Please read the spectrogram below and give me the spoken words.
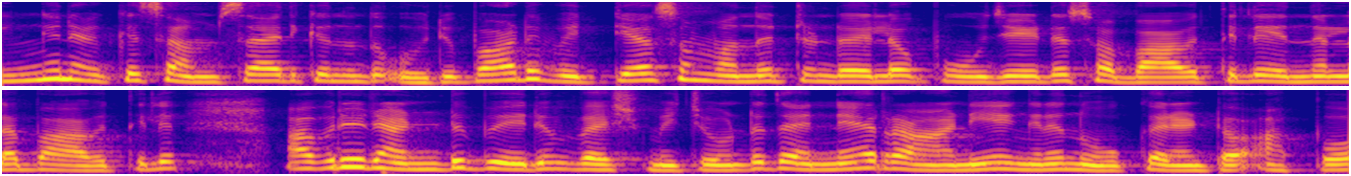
ഇങ്ങനെയൊക്കെ സംസാരിക്കുന്നത്? ഒരുപാട് വ്യത്യാസം വന്നിട്ടുണ്ടല്ലോ പൂജയുടെ അമ്മയുടെ സ്വഭാവത്തിൽ എന്നുള്ള ഭാവത്തിൽ അവർ രണ്ടുപേരും വിഷമിച്ചുകൊണ്ട് തന്നെ റാണിയെ ഇങ്ങനെ നോക്കണം കേട്ടോ. അപ്പോൾ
